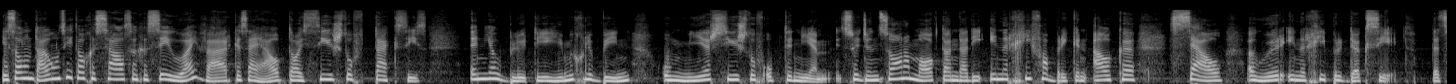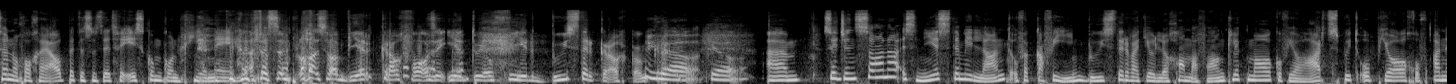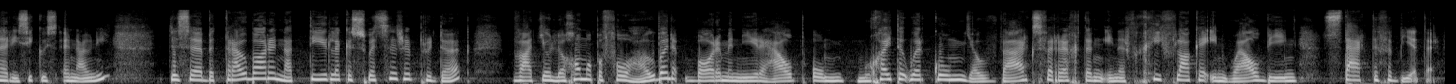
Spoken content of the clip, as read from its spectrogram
Jy sal onthou ons het al gesels en gesê hoe hy werk hy help daai suurstoftaksies in jou bloed, die hemoglobien om meer suurstof op te neem. So Ginsana maak dan dat die energiefabriek in elke sel 'n hoër energieproduksie het. Dit sou nogal gehelp het as ons dit vir Eskom kon gee, nê. Nee. Dat ons in plaas van beerdkragfase 1, 2 of 4 boosterkrag kan kry. ja. Ehm um, so Ginsana is nie 'n stimulant of 'n kafeïen booster wat jou liggaam afhanklik maak of jou hartspoed opjaag of ander risiko's inhou nie. Dis 'n betroubare natuurlike Switserse produk wat jou liggaam op 'n volhoubare manier help om moegheid te oorkom, jou werksverrigting, energievlakke en well-being sterk te verbeter.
